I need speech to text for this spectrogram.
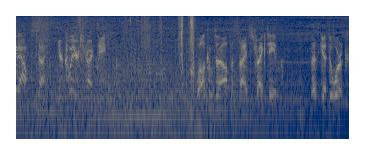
At Alpha Site. You're clear, strike team. Welcome to Alpha Site, Strike Team. Let's get to work.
